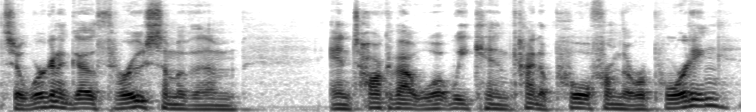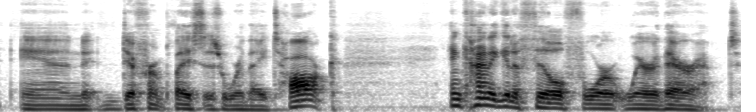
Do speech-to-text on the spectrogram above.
So we're going to go through some of them and talk about what we can kind of pull from the reporting and different places where they talk and kind of get a feel for where they're at.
